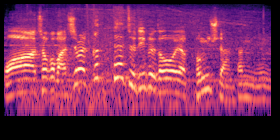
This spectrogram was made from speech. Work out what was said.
와 저거 마지막 끝에 드립을 넣어야 거미줄이 안 닿네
